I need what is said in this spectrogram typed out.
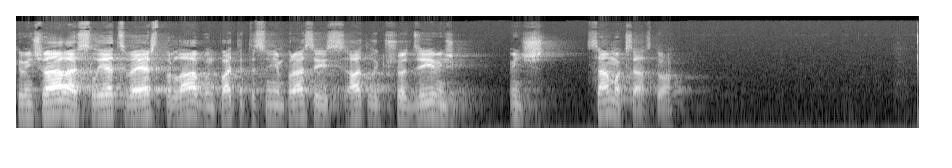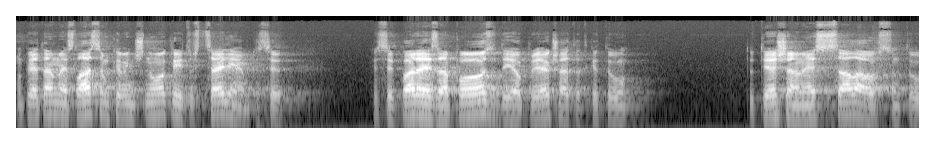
ka viņš vēlēs lietas vērst par labu, un pat ja tas viņam prasīs atlikušo dzīvi, viņš, viņš samaksās to. Un pie tam mēs lasām, ka viņš nokrīt uz ceļiem, kas ir, kas ir pareizā poza Dievu priekšā, tad, kad tu, tu tiešām esi salauzts un tu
